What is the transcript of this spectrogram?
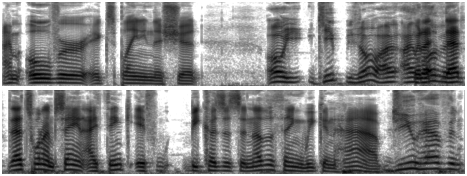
I'm over explaining this shit, oh, you keep you know I I but I, love it. that that's what I'm saying. I think if because it's another thing we can have. do you have an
